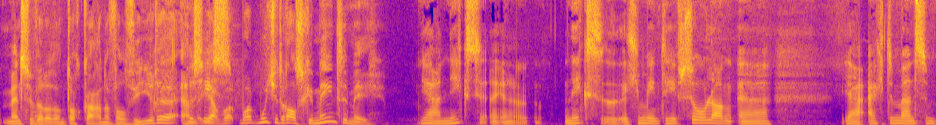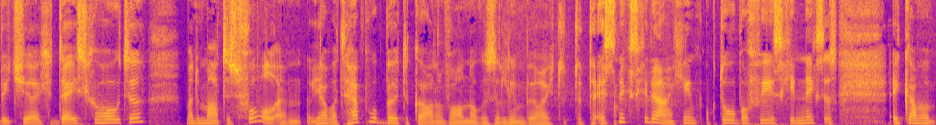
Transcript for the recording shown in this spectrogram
mensen willen dan toch carnaval vieren. En ja, wat, wat, moet je er als gemeente mee? Ja, niks. niks. De gemeente heeft zo lang ja, echt de mensen een beetje gedijs gehouden. Maar de maat is vol. En ja, wat hebben we buiten carnaval nog eens in Limburg? Er is niks gedaan. Geen oktoberfeest, geen niks. Dus ik kan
